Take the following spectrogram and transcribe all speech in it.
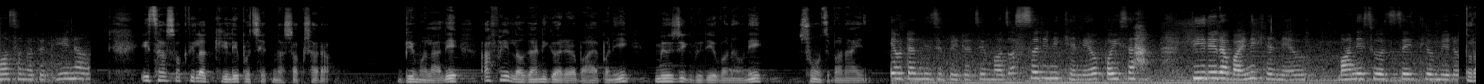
मसँग त थिएन। इच्छा शक्तिलाई केले पो छेक्न सक्छ र? बिमलाले आफै लगानी गरेर भए पनि म्युजिक भिडियो बनाउने सोच बनाइन्। एउटा म्युजिक भिडियो चाहिँ म जसरी नै खेल्ने हो पैसा तिरेर भए नि खेल्ने हो भन्ने सोच चाहिँ थियो मेरो। तर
